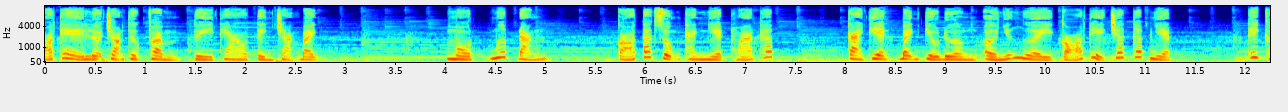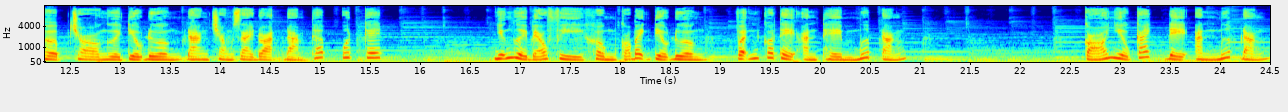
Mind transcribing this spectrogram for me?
có thể lựa chọn thực phẩm tùy theo tình trạng bệnh. Một Mướp đắng có tác dụng thanh nhiệt hóa thấp, cải thiện bệnh tiểu đường ở những người có thể chất thấp nhiệt, thích hợp cho người tiểu đường đang trong giai đoạn đàm thấp uất kết. Những người béo phì không có bệnh tiểu đường vẫn có thể ăn thêm mướp đắng. Có nhiều cách để ăn mướp đắng.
